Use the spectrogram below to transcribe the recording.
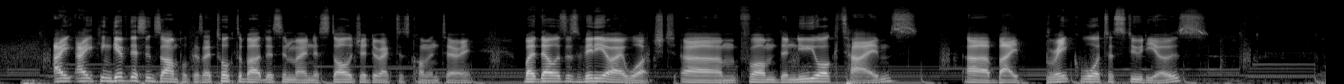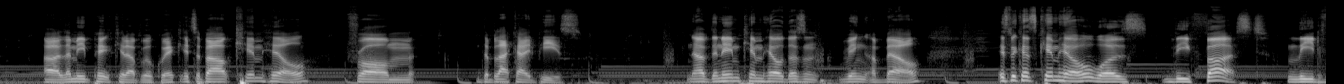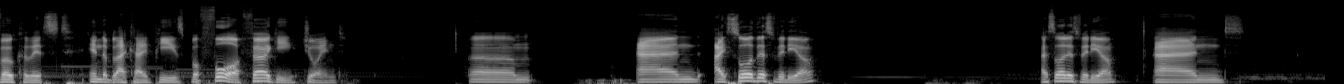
I, I can give this example because I talked about this in my nostalgia director's commentary. But there was this video I watched um, from the New York Times uh, by Breakwater Studios. Uh, let me pick it up real quick. It's about Kim Hill from the Black Eyed Peas. Now, if the name Kim Hill doesn't ring a bell, it's because Kim Hill was the first lead vocalist in the Black Eyed Peas before Fergie joined. Um, and I saw this video. I saw this video and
